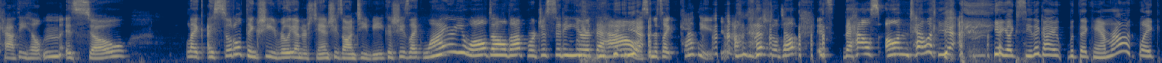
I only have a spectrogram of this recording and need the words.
Kathy Hilton is so like I still don't think she really understands she's on TV because she's like, "Why are you all dolled up? We're just sitting here at the house." yeah. And it's like, Kathy, you're on national television. It's the house on television. Yeah, yeah. You're like, see the guy with the camera? Like,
